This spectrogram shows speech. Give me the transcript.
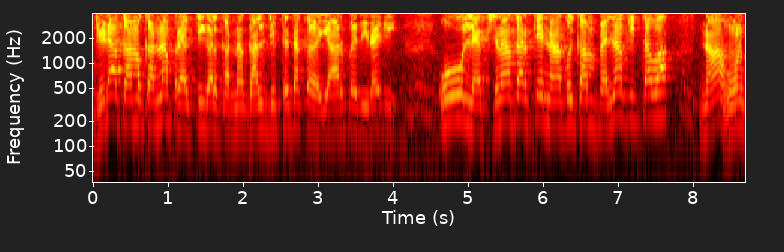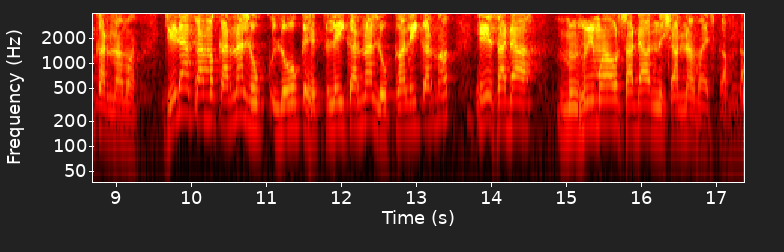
ਜਿਹੜਾ ਕੰਮ ਕਰਨਾ ਪ੍ਰੈਕਟੀਕਲ ਕਰਨਾ, ਗੱਲ ਜਿੱਥੇ ਤੱਕ 1000 ਰੁਪਏ ਦੀ ਰਹਿ ਗਈ, ਉਹ ਇਲੈਕਸ਼ਨਾਂ ਕਰਕੇ ਨਾ ਕੋਈ ਕੰਮ ਪਹਿਲਾਂ ਕੀਤਾ ਵਾ, ਨਾ ਹੁਣ ਕਰਨਾ ਵਾ। ਜਿਹੜਾ ਕੰਮ ਕਰਨਾ ਲੋਕ ਲੋਕ ਹਿੱਤ ਲਈ ਕਰਨਾ ਲੋਕਾਂ ਲਈ ਕਰਨਾ ਇਹ ਸਾਡਾ ਮੁਹਿੰਮ ਔਰ ਸਾਡਾ ਨਿਸ਼ਾਨਾ ਵਾ ਇਸ ਕੰਮ ਦਾ।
